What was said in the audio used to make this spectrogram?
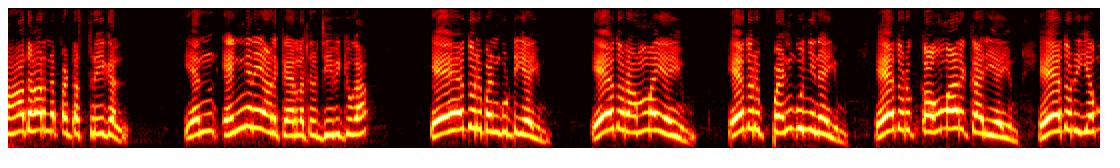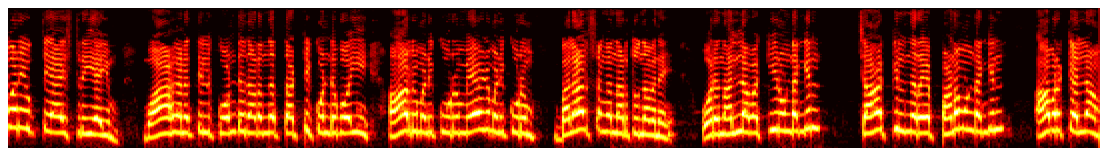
സാധാരണപ്പെട്ട സ്ത്രീകൾ എങ്ങനെയാണ് കേരളത്തിൽ ജീവിക്കുക? ഏതൊരു പെൺകുട്ടിയെയും ഏതൊരു അമ്മയെയും ഏതൊരു പെൺകുഞ്ഞിനെയും ഏതൊരു കൗമാരക്കാരിയെയും ഏതൊരു യൗവനയുക്തയായ സ്ത്രീയെയും വാഹനത്തിൽ കൊണ്ടു നടന്ന് തട്ടിക്കൊണ്ടുപോയി ആറു മണിക്കൂറും ഏഴ് മണിക്കൂറും ബലാത്സംഗം നടത്തുന്നവനെ ഒരു നല്ല വക്കീലുണ്ടെങ്കിൽ ചാക്കിൽ നിറയെ പണമുണ്ടെങ്കിൽ അവർക്കെല്ലാം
